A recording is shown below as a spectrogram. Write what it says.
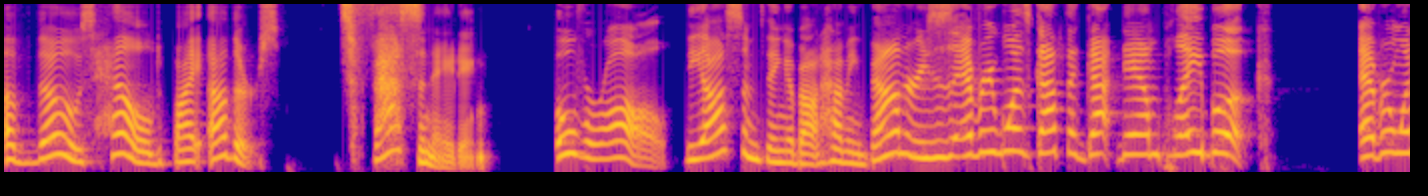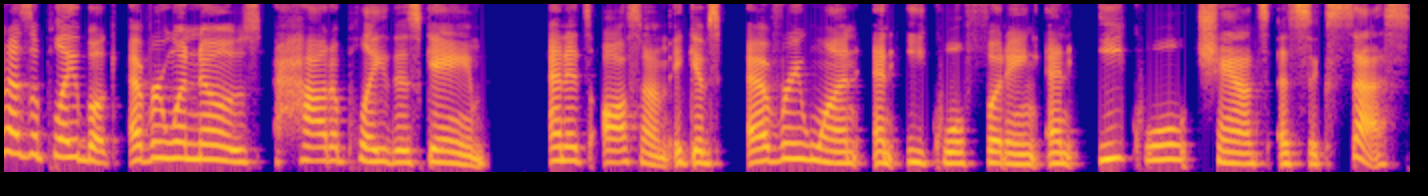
of those held by others. It's fascinating. Overall, the awesome thing about having boundaries is everyone's got the goddamn playbook. Everyone has a playbook. Everyone knows how to play this game. And it's awesome. It gives everyone an equal footing and equal chance at success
